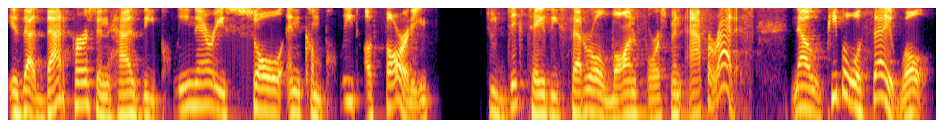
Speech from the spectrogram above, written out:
is that that person has the plenary sole and complete authority to dictate the federal law enforcement apparatus. Now, people will say, well,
